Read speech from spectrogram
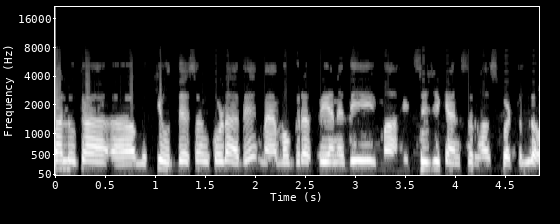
తాలూకా ముఖ్య ఉద్దేశం కూడా అదే. మ్యామోగ్రఫీ అనేది మా హెచ్సిజి క్యాన్సర్ హాస్పిటల్లో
